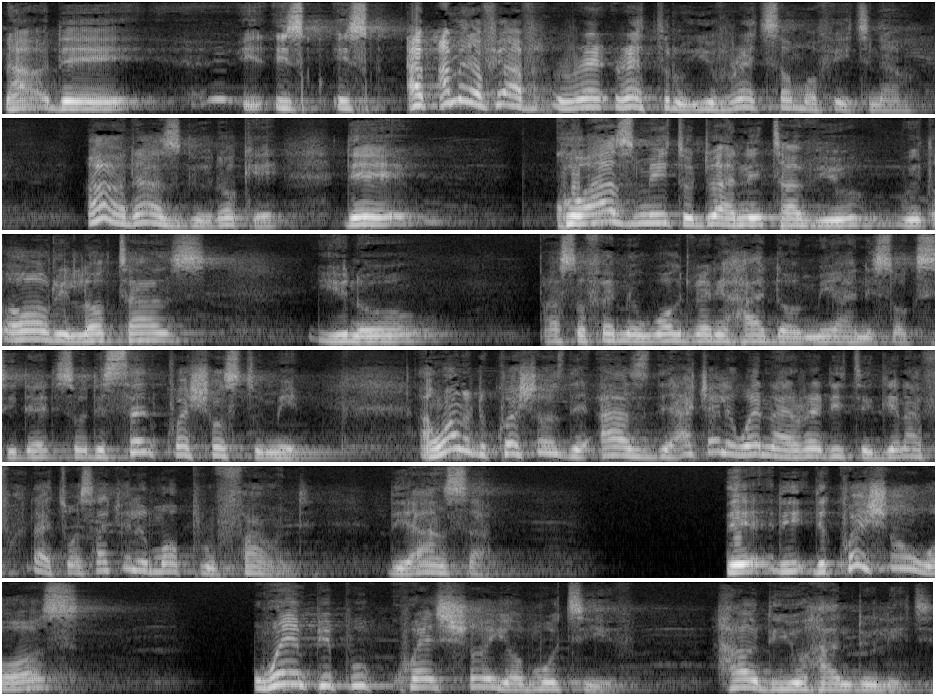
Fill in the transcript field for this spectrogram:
Now, the, it's, it's, how many of you have read, read, through? You've read some of it now. Oh, that's good. Okay. They coerced me to do an interview with all reluctance. You know, Pastor Femi worked very hard on me and he succeeded. So they sent questions to me. And one of the questions they asked, they actually, when I read it again, I found that it was actually more profound, the answer. The, the, the question was when people question your motive, how do you handle it?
